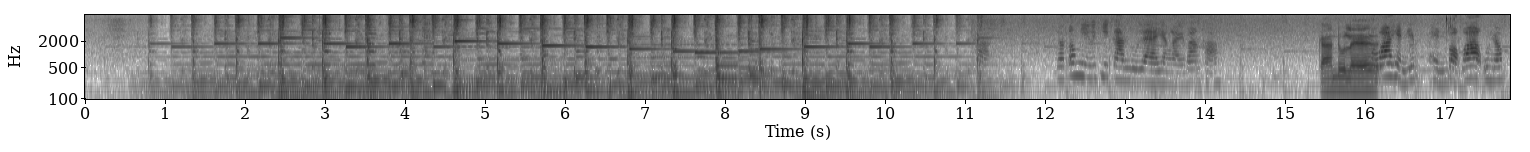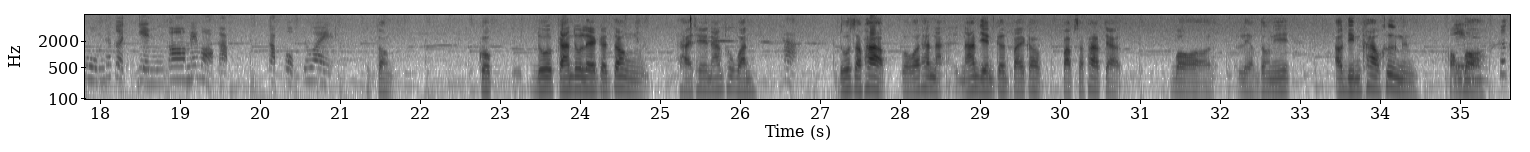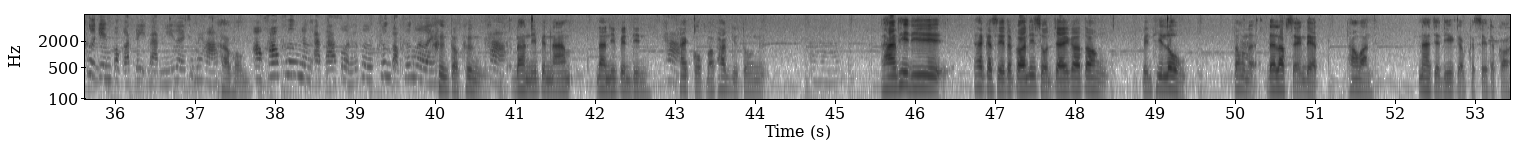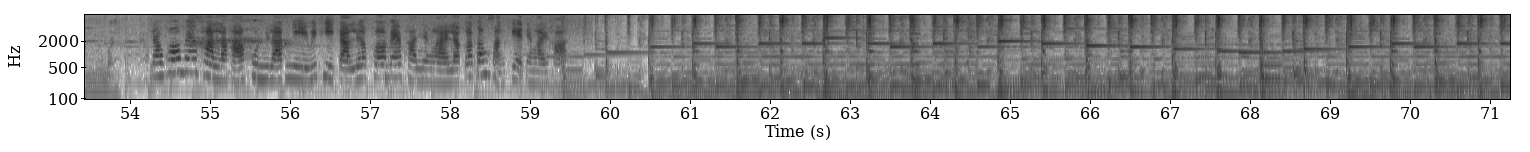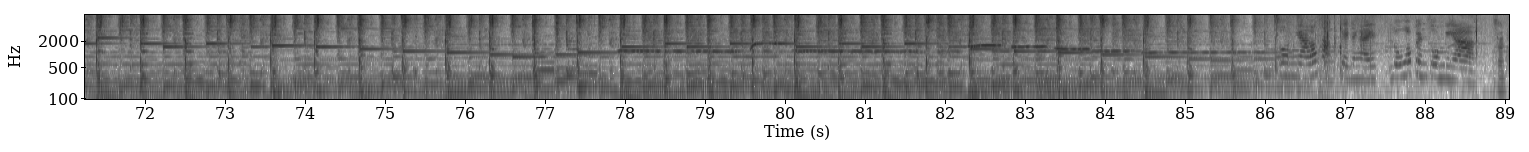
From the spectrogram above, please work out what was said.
การดูแล เพราะว่าเห็นที่เห็นบอกว่าอุณหภูมิถ้าเกิดเย็นก็ไม่เหมาะกับกับกบด้วยถูกต้องกบดูการดูแลก็ต้องถ่ายเทน้ำทุกวัน ค่ะดูสภาพบอกว่าถ้าน้ำน้ำเย็นเกินไปก็ปรับสภาพจากบ่อเหลี่ยมตรงนี้ เอาดินข้าวครึ่งหนึ่งของบ่อดินก็คือดินปกติแบบนี้เลยใช่ไหมคะ ครับผม เอาเข้าครึ่งหนึ่งอัตราส่วนก็คือครึ่งต่อครึ่งเลย ครึ่งต่อครึ่ง ค่ะ ด้านนี้เป็นน้ำด้านนี้เป็นดิน ค่ะให้กบมาพักอยู่ตรงนี้อ่าฮะ ทางที่ดีถ้าเกษตรกรที่สนใจก็ต้องเป็นที่โล่งต้องได้รับแสงแดดทั้งวัน น่าจะดีกับเกษตรกรมือใหม่ แล้วพ่อแม่พันธุ์ล่ะคะ คุณวิรัตมีวิธีการเลือกพ่อแม่พันธุ์อย่างไร แล้วก็ต้องสังเกตอย่างไรคะ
